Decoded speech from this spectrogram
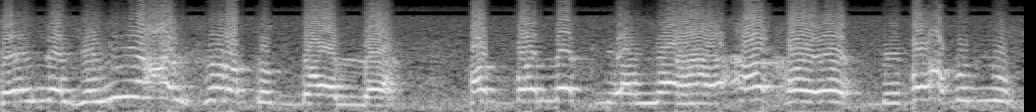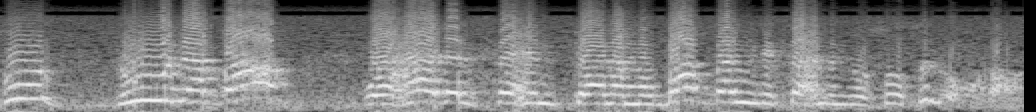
فإن جميع الفرق الضالة قد ضلت لأنها أخذت ببعض النصوص دون بعض وهذا الفهم كان مضادا لفهم النصوص الأخرى.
